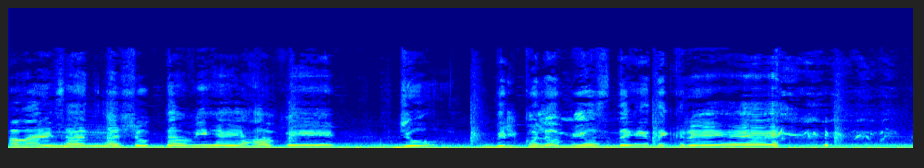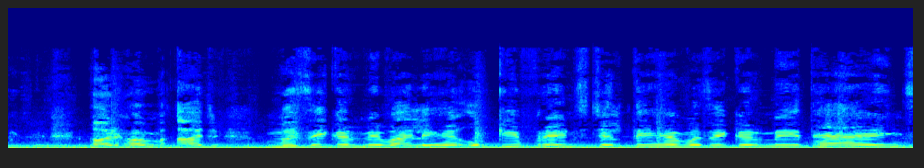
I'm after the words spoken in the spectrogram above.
हमारे साथ अशोक दा भी है यहाँ पे जो बिल्कुल अम्यूज नहीं दिख रहे हैं। और हम आज मज़े करने वाले हैं। ओके फ्रेंड्स चलते हैं मज़े करने। Thanks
